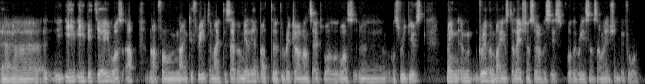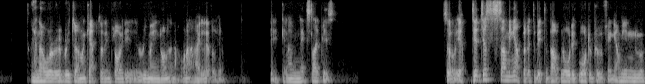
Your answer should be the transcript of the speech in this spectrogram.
Uh, EBITDA was up, from 93 million to 97 million, but the return on sales was uh, was reduced, mainly um, driven by Installation Services for the reasons I mentioned before. And our return on capital employed remained on a high level here. Can I have next slide, please? So yeah, just summing up a little bit about Nordic Waterproofing. I mean,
